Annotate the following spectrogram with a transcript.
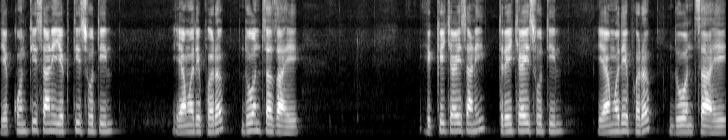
एकोणतीस आणि एकतीस होतील. यामध्ये फरक दोनचाच आहे. एक्केचाळीस आणि त्रेचाळीस होतील. यामध्ये फरक दोनचा आहे.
